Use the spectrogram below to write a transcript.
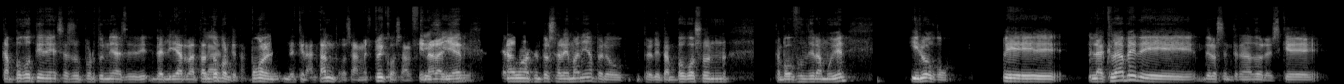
tampoco tiene esas oportunidades de, liarla tanto, porque tampoco le, tiran tanto. O sea, me explico. O sea, al final ayer en algunos centros de Alemania, pero, pero que tampoco son, tampoco funcionan muy bien. Y luego, eh, la clave de, los entrenadores, que,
